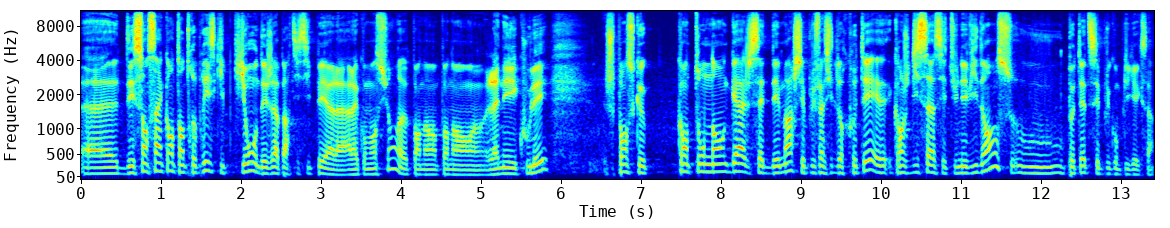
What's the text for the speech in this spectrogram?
des 150 entreprises qui, ont déjà participé à la, convention pendant, pendant l'année écoulée. Je pense que quand on engage cette démarche, c'est plus facile de recruter. quand je dis ça, c'est une évidence ou peut-être c'est plus compliqué que ça?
